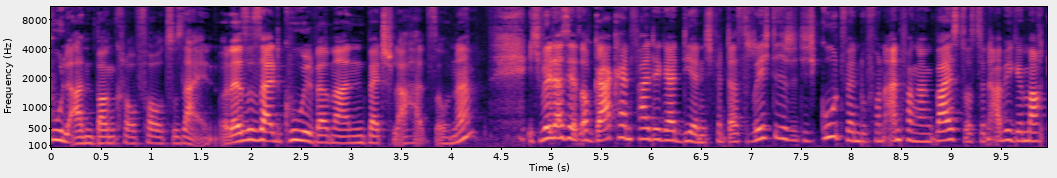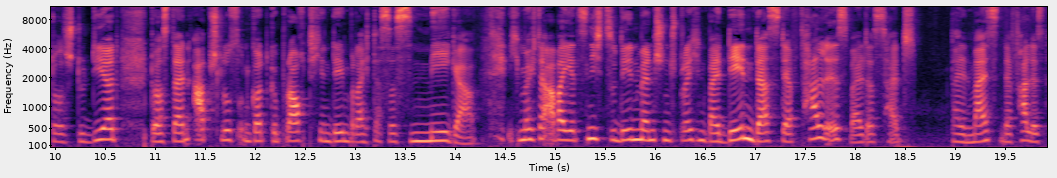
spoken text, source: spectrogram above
cool an, Bankkauffrau zu sein. Oder es ist halt cool, wenn man einen Bachelor hat, so, ne? Ich will das jetzt auf gar keinen Fall degradieren. Ich finde das richtig, richtig gut, wenn du von Anfang an weißt, du hast dein Abi gemacht, du hast studiert, du hast deinen Abschluss und Gott gebraucht dich in dem Bereich. Das ist mega. Ich möchte aber jetzt nicht zu den Menschen sprechen, bei denen das der Fall ist, weil das halt bei den meisten der Fall ist.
